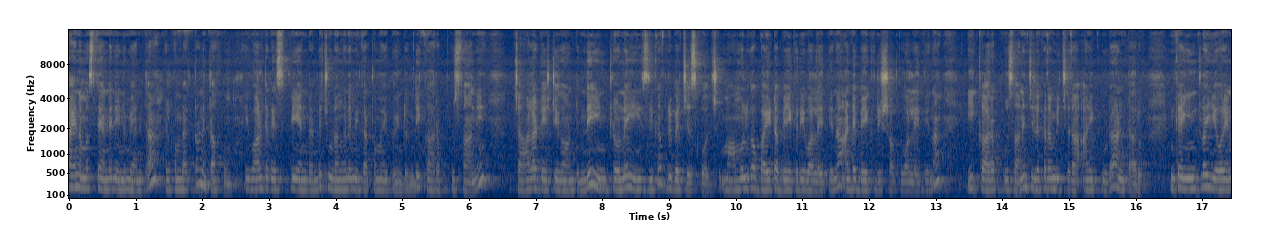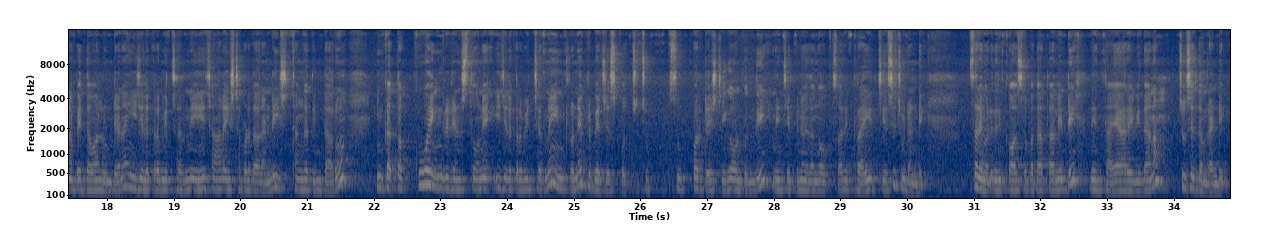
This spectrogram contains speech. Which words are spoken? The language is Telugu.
హాయ్ నమస్తే అండి. నేను మీ Anitha. Welcome back to Anitha home. ఇవాళ రెసిపీ ఏంటంటే చూడంగానే మీకు అర్థమైపోయి ఉంటుంది. కారపూస అని. చాలా టేస్టీగా ఉంటుంది. ఇంట్లోనే ఈజీగా ప్రిపేర్ చేసుకోవచ్చు. మామూలుగా బయట బేకరీ వాళ్ళైతేనా అంటే బేకరీ షాప్ వాళ్ళైతేనా ఈ కారపూస అని జీలకర్ర మిచ్చర అని కూడా అంటారు. ఇంకా ఇంట్లో ఎవరైనా పెద్దవాళ్ళు ఉంటేనా ఈ జీలకర్ర మిచ్చర్ని చాలా ఇష్టపడతారండి. ఇష్టంగా తింటారు. ఇంకా తక్కువ ఇంగ్రీడియంట్స్తోనే ఈ జీలకర్ర మిచ్చర్ని ఇంట్లోనే ప్రిపేర్ చేసుకోవచ్చు. సూపర్ టేస్టీగా ఉంటుంది. నేను చెప్పిన విధంగా ఒకసారి ట్రై చేసి చూడండి. సరే మరి దీనికి కావాల్సిన పదార్థాలు ఏంటి దీని తయారీ విధానం చూసేద్దాం రండి.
